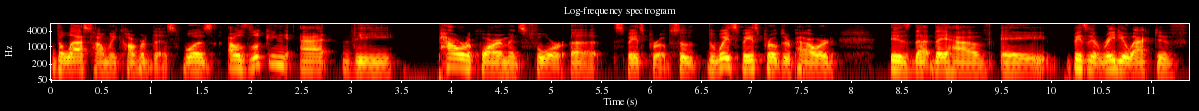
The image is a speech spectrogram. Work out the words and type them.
the last time we covered this was I was looking at the power requirements for a space probe. So the way space probes are powered is that they have a basically a radioactive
